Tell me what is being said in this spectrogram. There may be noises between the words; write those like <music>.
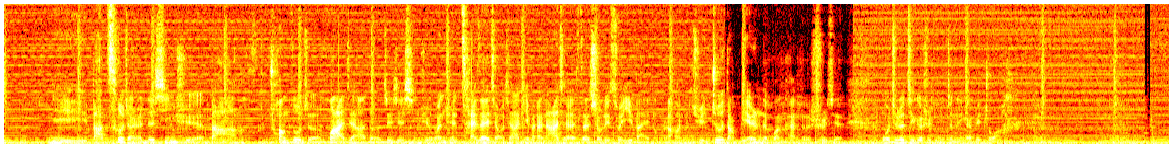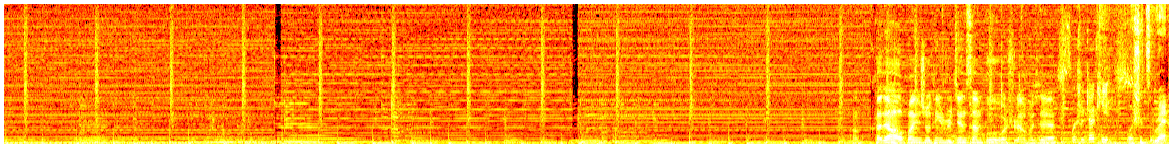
你把策展人的心血，把创作者、画家的这些心血完全踩在脚下，你把它拿起来，在手里随意摆弄，然后你去遮挡别人的观看的视线，我觉得这个事情真的应该被抓。大家好，欢迎收听日间散步，我是梁福歇，我是 Jackie，我是子睿。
